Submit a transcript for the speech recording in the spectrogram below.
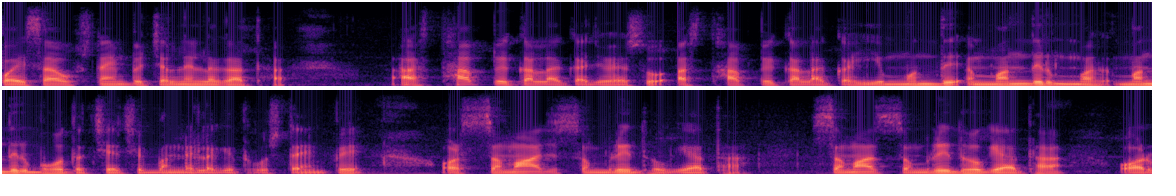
पैसा उस टाइम पे चलने लगा था। स्थाप्य कला का जो है, सो स्थाप्य कला का ये मंदिर मंदिर मंदिर बहुत अच्छे अच्छे बनने लगे थे उस टाइम पे और समाज समृद्ध हो गया था। समाज समृद्ध हो गया था और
